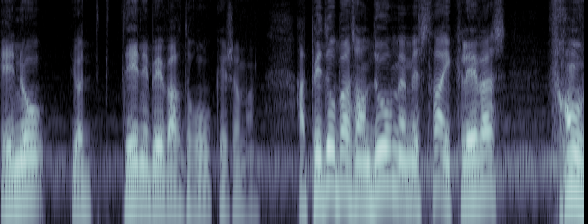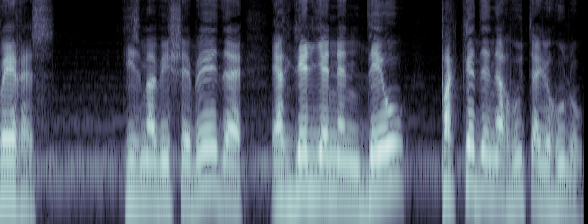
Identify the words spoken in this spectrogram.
Eno, yo dene be war dro kejaman. A pedo baz an dour me mestra e klevas franverez. Diz ma vez bet er gelienn deo paket en ar vout al hulo.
